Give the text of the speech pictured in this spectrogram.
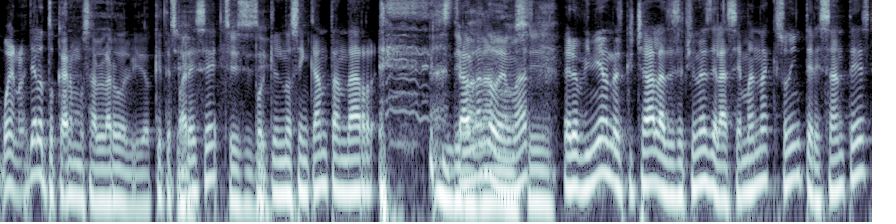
bueno, ya lo tocaremos a lo largo del video, ¿qué te Sí, parece? sí, sí, sí. Porque nos encanta andar está Divagando, hablando de más, pero vinieron a escuchar a las decepciones de la semana que son interesantes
